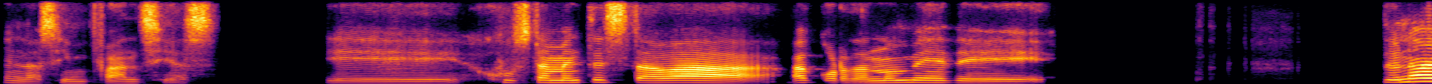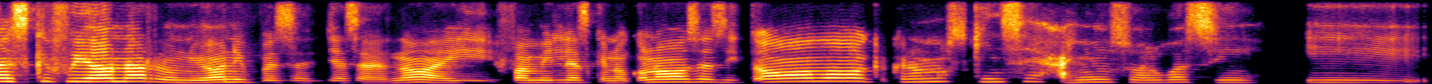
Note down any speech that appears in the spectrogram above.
en las infancias. justamente estaba acordándome de de una vez que fui a una reunión y pues ya sabes, ¿no? Hay familias que no conoces y todo, creo que eran unos 15 años o algo así. Y,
